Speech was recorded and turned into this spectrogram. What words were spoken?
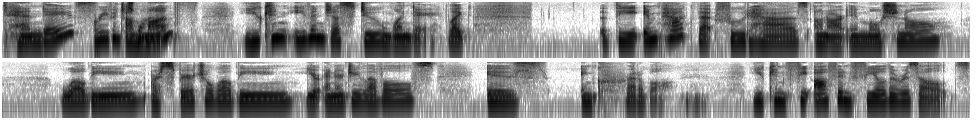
ten days, Or even just a one. month, you can even just do one day. Like the impact that food has on our emotional well being, our spiritual well being, your energy levels is incredible. You can fe- often feel the results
